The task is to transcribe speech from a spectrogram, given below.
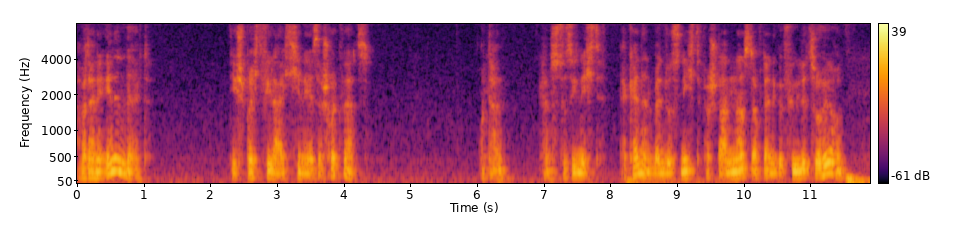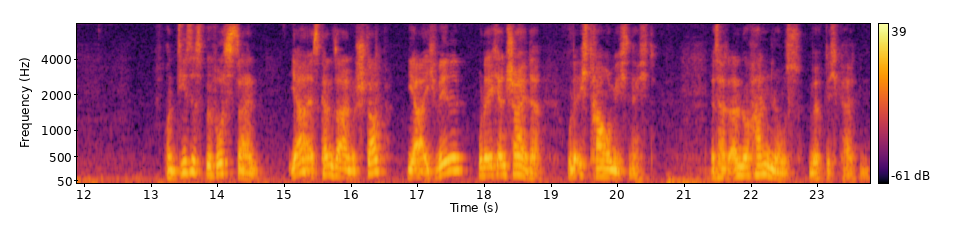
Aber deine Innenwelt, die spricht vielleicht Chinesisch rückwärts. Und dann kannst du sie nicht erkennen, wenn du es nicht verstanden hast, auf deine Gefühle zu hören. Und dieses Bewusstsein, ja, es kann sagen, stopp, ja, ich will oder ich entscheide oder ich traue mich nicht. Es hat also Handlungsmöglichkeiten.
